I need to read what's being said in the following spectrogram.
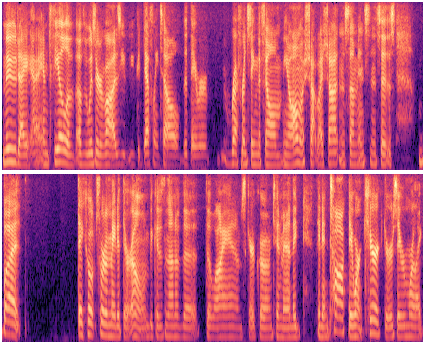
mood I, I and feel of, of the Wizard of Oz. You you could definitely tell that they were referencing the film, you know, almost shot by shot in some instances, but they co- sort of made it their own because none of the the lion, scarecrow, and Tin Man they they didn't talk. They weren't characters. They were more like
